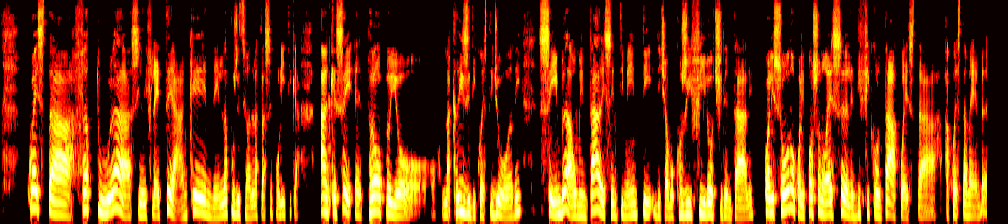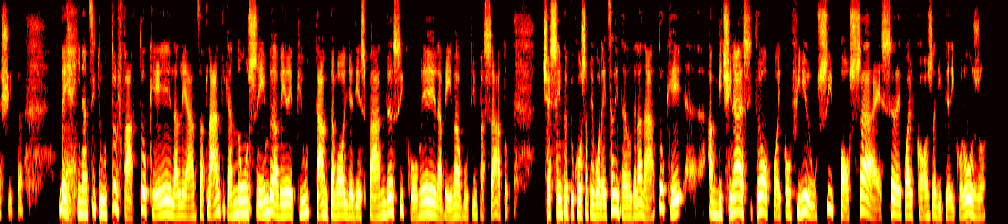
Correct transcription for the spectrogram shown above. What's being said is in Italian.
Questa frattura si riflette anche nella posizione della classe politica, anche se eh, proprio la crisi di questi giorni sembra aumentare i sentimenti, diciamo così, filo occidentali. Quali sono, quali possono essere le difficoltà a questa, a questa membership? Beh, innanzitutto il fatto che l'Alleanza Atlantica non sembra avere più tanta voglia di espandersi come l'aveva avuto in passato. C'è sempre più consapevolezza all'interno della Nato che eh, avvicinarsi troppo ai confini russi possa essere qualcosa di pericoloso.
